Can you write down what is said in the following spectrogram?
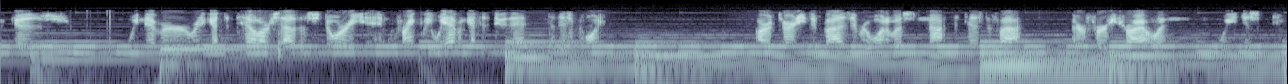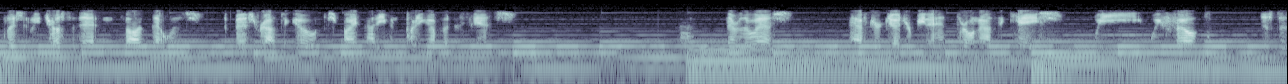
because we never really got to tell our side of the story, and frankly, we haven't got to do that to this point. Our attorneys advised every one of us not to testify at our first trial, and we just implicitly trusted that and thought that was the best route to go, despite not even putting up a defense. Nevertheless, after Judge Urbina had thrown out the case, we we felt just a,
